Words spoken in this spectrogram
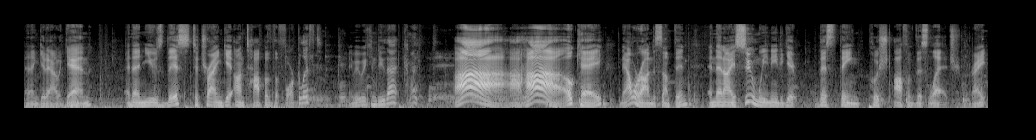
and then get out again, and then use this to try and get on top of the forklift. Maybe we can do that? Come on. Ah, aha, okay. Now we're on to something. And then I assume we need to get this thing pushed off of this ledge, right?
